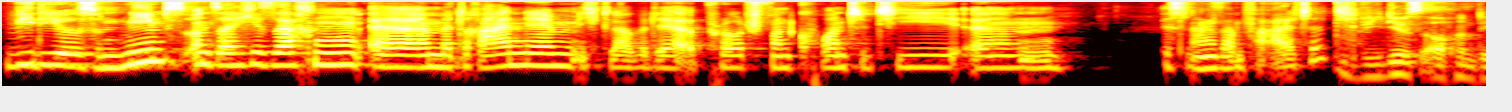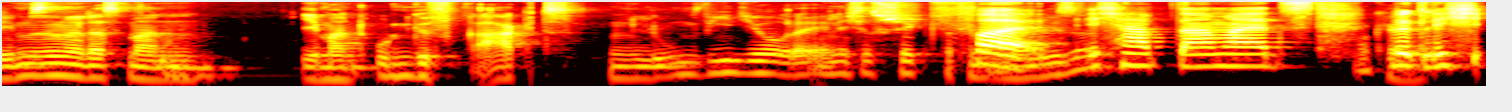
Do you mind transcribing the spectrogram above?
Videos und Memes und solche Sachen äh, mit reinnehmen. Ich glaube, der Approach von Quantity ähm, ist langsam veraltet. Videos auch in dem Sinne, dass man jemand ungefragt ein Loom-Video oder ähnliches schickt? Voll. Ich habe damals okay. wirklich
